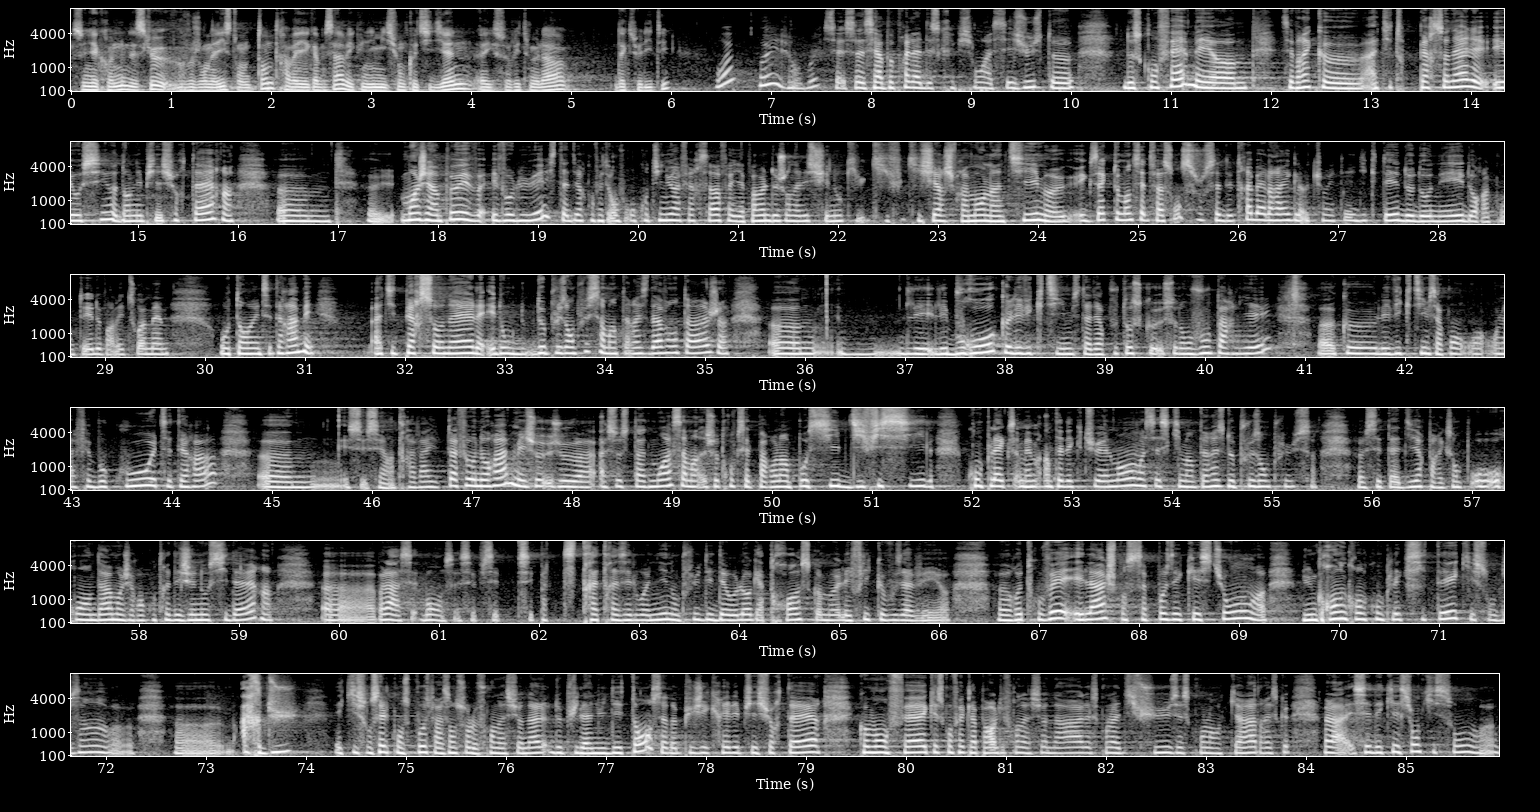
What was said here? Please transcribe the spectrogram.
Sonia Cronlund, est-ce que vos journalistes ont le temps de travailler comme ça, avec une émission quotidienne, avec ce rythme-là d'actualité? Oui, c'est à peu près la description assez juste euh, de ce qu'on fait, mais euh, c'est vrai que à titre personnel et aussi dans les pieds sur terre, moi j'ai un peu évolué, c'est-à-dire qu'en fait on, continue à faire ça. Enfin, il y a pas mal de journalistes chez nous qui, qui cherchent vraiment l'intime, exactement de cette façon. C'est des très belles règles qui ont été dictées de donner, de raconter, de parler de soi-même autant, etc. Mais à titre personnel, et donc de plus en plus, ça m'intéresse davantage euh, les, bourreaux que les victimes, c'est-à-dire plutôt ce, que, ce dont vous parliez, que les victimes, cest on, l'a fait beaucoup, etc. Euh, c'est un travail tout à fait honorable, mais à, ce stade, moi, je trouve que cette parole impossible, difficile, complexe, même intellectuellement, moi, c'est ce qui m'intéresse de plus en plus. c'est-à-dire, par exemple, au, Rwanda, moi, j'ai rencontré des génocidaires. voilà, bon, c'est pas très très éloigné non plus d'idéologues atroces comme les flics que vous avez euh, euh, retrouvés. Et là, je pense que ça pose des questions euh, d'une grande grande complexité qui sont bien ardues et qui sont celles qu'on se pose par exemple sur le Front National depuis la nuit des temps, c'est-à-dire depuis que j'ai créé les pieds sur terre, comment on fait, qu'est-ce qu'on fait avec la parole du Front National, est-ce qu'on la diffuse, est-ce qu'on l'encadre, est-ce que voilà, c'est des questions qui sont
